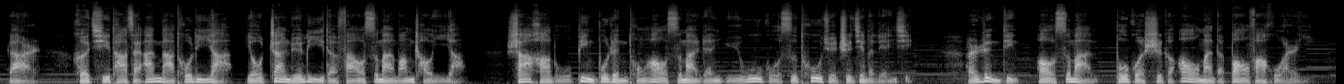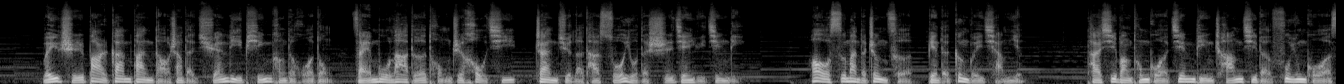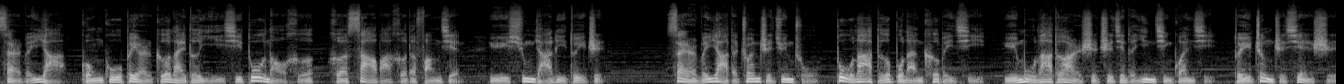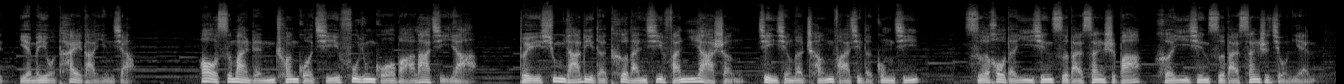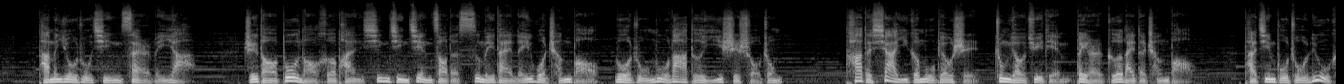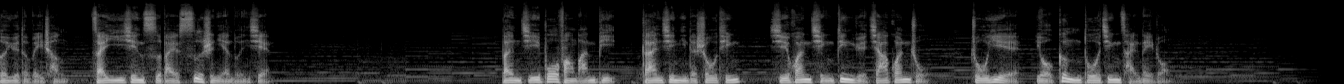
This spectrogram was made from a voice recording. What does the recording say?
然而，和其他在安纳托利亚有战略利益的反奥斯曼王朝一样，沙哈鲁并不认同奥斯曼人与乌古斯突厥之间的联系，而认定奥斯曼不过是个傲慢的暴发户而已。维持巴尔干半岛上的权力平衡的活动，在穆拉德统治后期占据了他所有的时间与精力。奥斯曼的政策变得更为强硬。他希望通过兼并长期的附庸国塞尔维亚，巩固贝尔格莱德以西多瑙河和萨瓦河的防线，与匈牙利对峙。塞尔维亚的专制君主杜拉德·布兰科维奇与穆拉德二世之间的姻亲关系，对政治现实也没有太大影响。奥斯曼人穿过其附庸国瓦拉几亚，对匈牙利的特兰西凡尼亚省进行了惩罚性的攻击。此后的一千四百三十八和一千四百三十九年，他们又入侵塞尔维亚，直到多瑙河畔新近建造的斯梅代雷沃城堡落入穆拉德一世手中。他的下一个目标是重要据点贝尔格莱的城堡，他禁不住六个月的围城，在一千四百四十年沦陷。本集播放完毕，感谢您的收听，喜欢请订阅加关注，主页有更多精彩内容。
